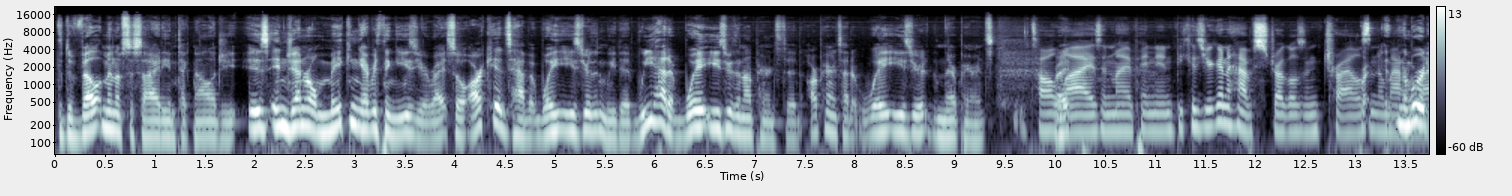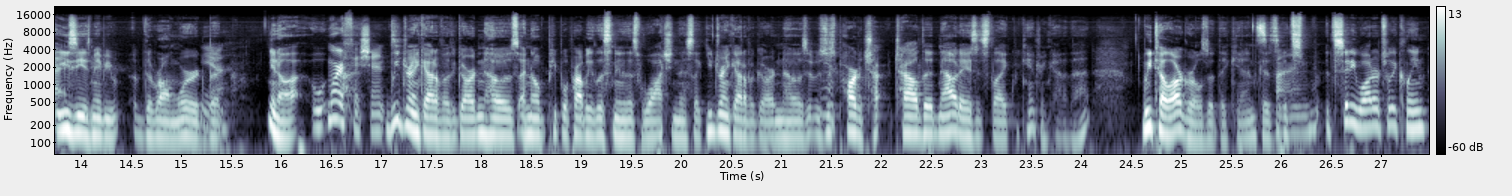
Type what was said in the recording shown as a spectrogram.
the development of society and technology is, in general, making everything easier, right? So our kids have it way easier than we did. We had it way easier than our parents did. Our parents had it way easier than their parents. It's all right? lies, in my opinion, because you're gonna have struggles and trials no And matter the word what. "easy" is maybe the wrong word, Yeah. but you know, More efficient. we drank out of a garden hose. I know people probably listening to this, watching this, like you drank out of a garden hose. It was just part of ch- childhood. Nowadays, it's like we can't drink out of that. We tell our girls that they can because it's, fine. it's city water. It's really clean.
